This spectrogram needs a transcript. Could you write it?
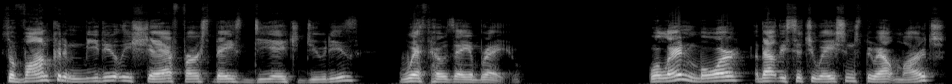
so Vaughn could immediately share first base DH duties with Jose Abreu. We'll learn more about these situations throughout March,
